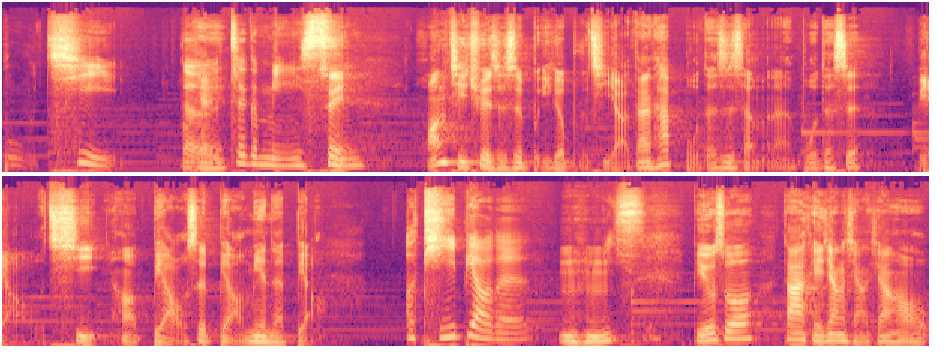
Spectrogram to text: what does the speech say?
补气的这个迷思？所以黄芪确实是补一个补气药，但是它补的是什么呢？补的是表气哈，表是表面的表哦，体表的嗯哼。比如说，大家可以这样想象哈，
